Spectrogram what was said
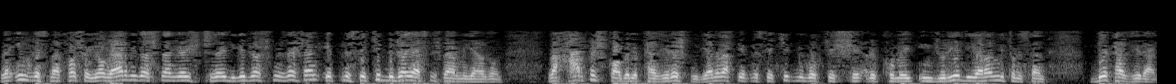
و این قسمت رو یا ور میداشتن یا چیزای دیگه جاش میذاشتن ابن سکیت به جای اصلش برمیگردون و حرفش قابل پذیرش بود. یعنی وقتی ابن سکیت می‌گفت که شعر کمیت اینجوریه دیگران می‌تونستن بپذیرن.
